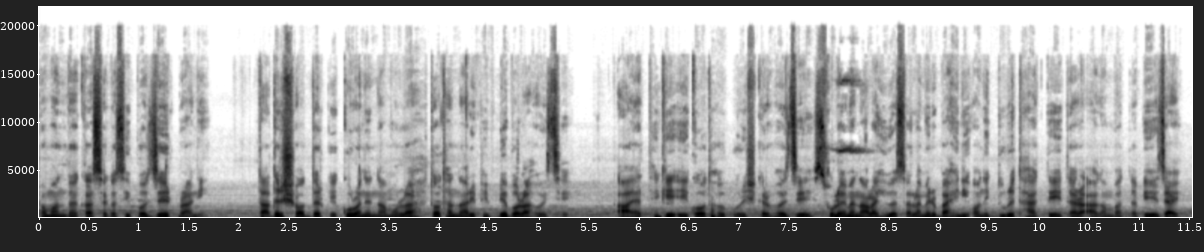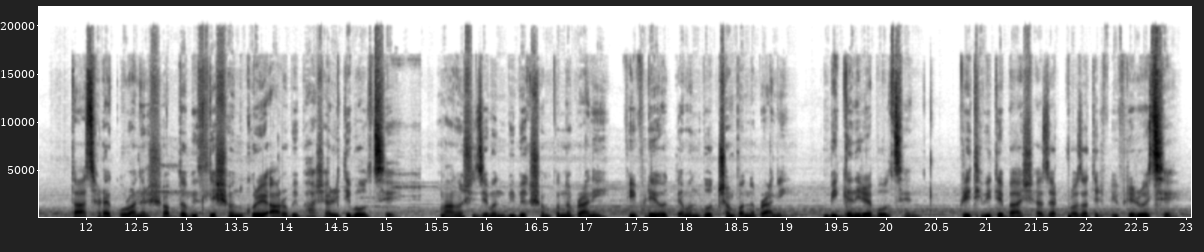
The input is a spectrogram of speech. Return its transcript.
সমান বা কাছাকাছি পর্যায়ের প্রাণী। তাদের সর্দারকে কোরআনে নামুল্লাহ তথা নারী ফিফড়ে বলা হয়েছে। আয়াত থেকে এই কথাও পরিষ্কার হয় যে, সুলাইমান আলাহিউসাল্লামের বাহিনী অনেক দূরে থাকতে তারা আগাম বার্তা পেয়ে যায়। তাছাড়া কোরআনের শব্দ বিশ্লেষণ করে আরবি ভাষারীতি বলছে, মানুষ যেমন বিবেকসম্পন্ন প্রাণী, ফিফড়েও তেমন বোধসম্পন্ন প্রাণী। বিজ্ঞানীরা বলছেন, পৃথিবীতে বাইশ হাজার প্রজাতির ফিফড়ে রয়েছে।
